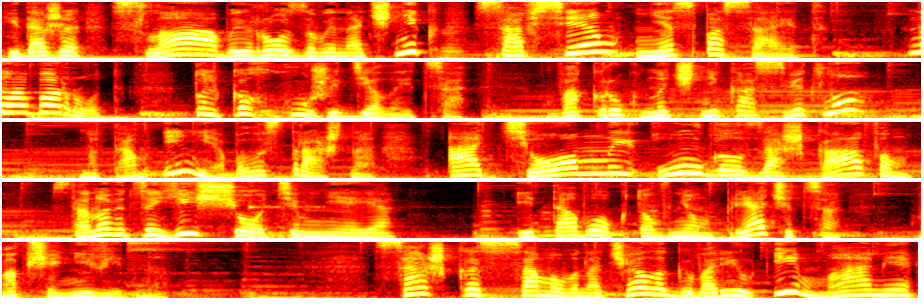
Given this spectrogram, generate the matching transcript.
И даже слабый розовый ночник совсем не спасает. Наоборот, только хуже делается. Вокруг ночника светло, но там и не было страшно, а темный угол за шкафом становится еще темнее. И того, кто в нем прячется, вообще не видно. Сашка с самого начала говорил и маме,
